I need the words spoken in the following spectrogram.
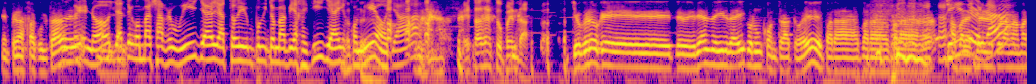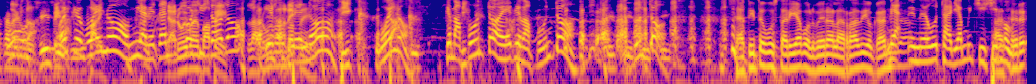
en plenas facultades. Hombre, no, y- ya tengo más arrugilla, ya estoy un poquito más viejecilla, hijo te- mío, ya. Estás estupenda. Yo creo que te deberías de ir de ahí con un contrato, ¿eh? Para, para, para Sí, de aparecer en el programa más a está. Sí, sí, Pues sí. qué bueno, mira, me traen el coche y todo. la y nueva Mbappé. estupendo. Tic, Bueno, que me apunto, ¿eh? Que me apunto. Apunto. O sea, ¿a ti te gustaría volver a la radio, Cándida? Me, me gustaría muchísimo. Hacer-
